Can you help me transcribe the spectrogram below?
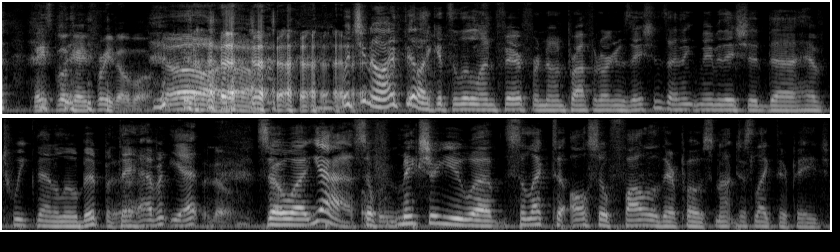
all. You know, Facebook ain't free no more. But you know, I feel like it's a little unfair for nonprofit organizations. I think maybe they should uh, have tweaked that a little bit, but they haven't yet. No. So uh, yeah, so f- make sure you uh, select to also follow their posts, not just like their page,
